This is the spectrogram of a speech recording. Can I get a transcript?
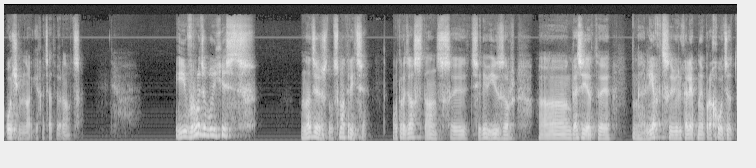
Очень многие хотят вернуться. И вроде бы есть надежда. Вот смотрите, вот радиостанции, телевизор, э, газеты, лекции великолепные проходят.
